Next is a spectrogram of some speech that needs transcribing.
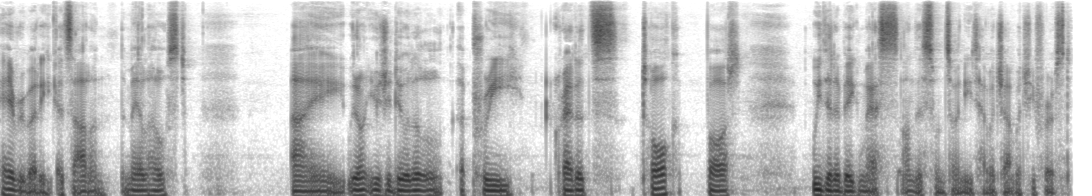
Hey everybody, it's Alan, the male host. I we don't usually do a little a pre credits talk, but we did a big mess on this one, so I need to have a chat with you first.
